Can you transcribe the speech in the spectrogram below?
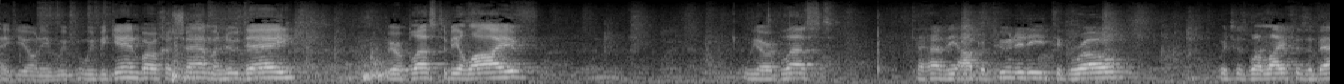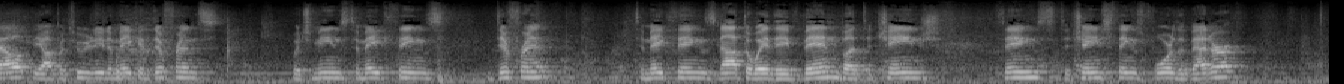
Thank you, Yoni. We, we begin, Baruch Hashem, a new day. We are blessed to be alive. We are blessed to have the opportunity to grow, which is what life is about. The opportunity to make a difference, which means to make things different, to make things not the way they've been, but to change things, to change things for the better.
